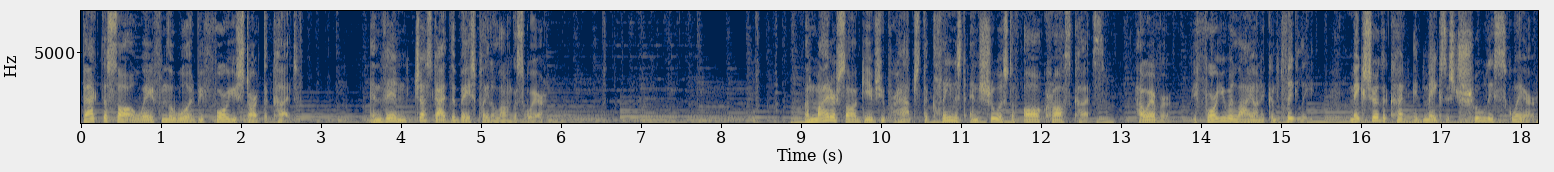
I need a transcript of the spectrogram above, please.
Back the saw away from the wood before you start the cut. And then just guide the base plate along the square. A miter saw gives you perhaps the cleanest and truest of all cross cuts. However, before you rely on it completely, make sure the cut it makes is truly square.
